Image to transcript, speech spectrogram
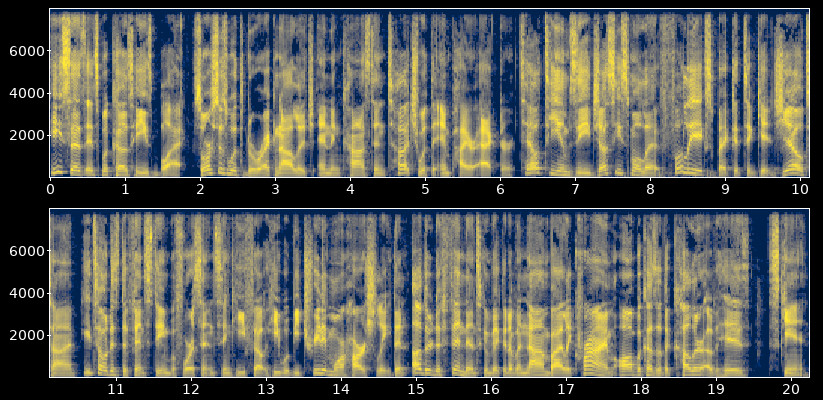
He says it's because he's black. Sources with direct knowledge and in constant touch with the Empire actor tell TMZ Jussie Smollett fully expected to get jail time. He told his defense team before sentencing he felt he would be treated more harshly than other defendants convicted of a non-violent crime, all because of the color of his skin.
